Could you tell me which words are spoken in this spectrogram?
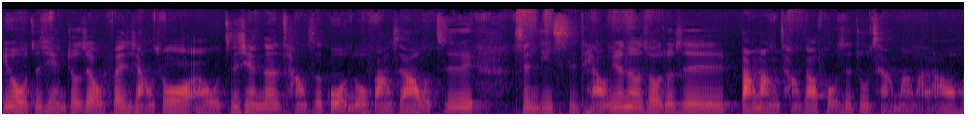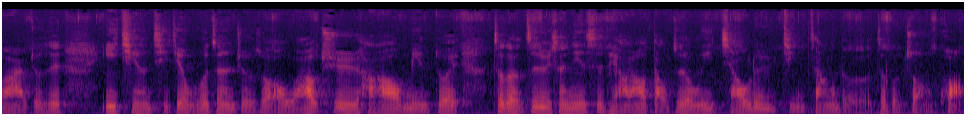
因为我之前就是有分享说，啊、呃，我之前真的尝试过很多方式，然后我自律。神经失调，因为那个时候就是帮忙长照佛事助长妈妈，然后后来就是疫情的期间，我会真的觉得说，哦，我要去好好面对这个自律神经失调，然后导致容易焦虑紧张的这个状况。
